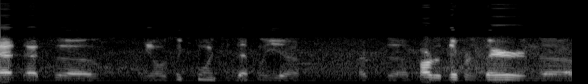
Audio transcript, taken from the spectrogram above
that that's uh, you know six points is definitely uh, that's, uh, part of the difference there. And uh,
